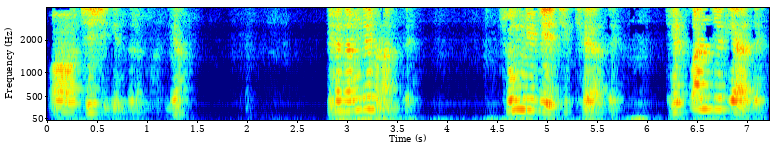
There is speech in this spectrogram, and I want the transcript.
어, 지식인들은 말이야. 편향되면 안 돼. 중립에 지켜야 돼. 객관적이어야 돼.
